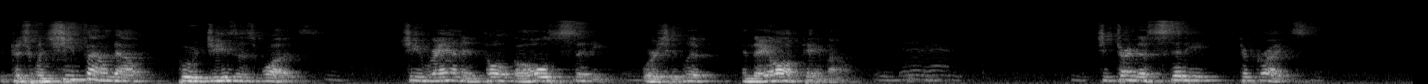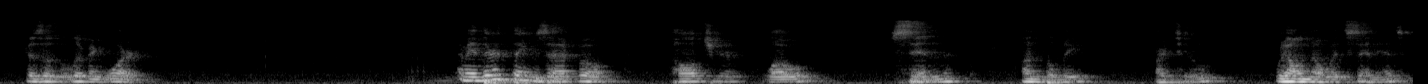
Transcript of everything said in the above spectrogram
Because when she found out who Jesus was, she ran and told the whole city where she lived, and they all came out. Amen. She turned the city to Christ because of the living water. I mean, there are things that will halt your flow. Sin, unbelief are two. We all know what sin is.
